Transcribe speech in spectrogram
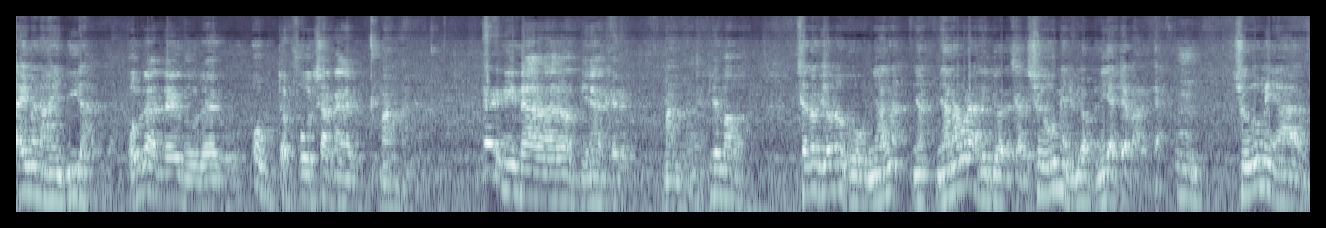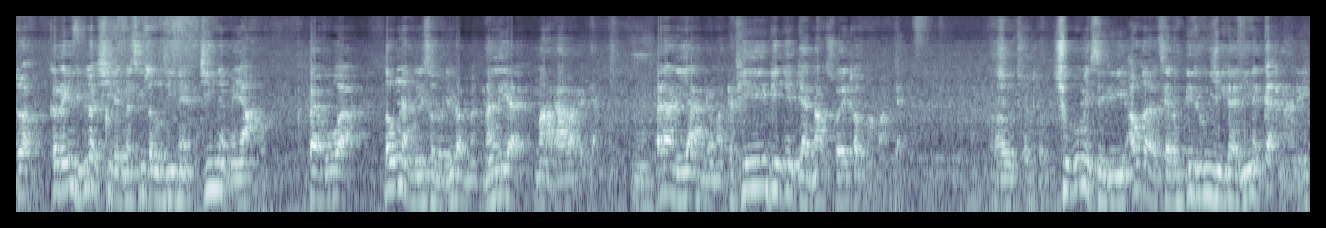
တိုင်းမနိုင်ပြီးတာဗျဘုရားတဲ့သူလည်းကိုအုတ်တဖိုးချခိုင်းလိုက်မှန်ပါအဲ့ဒီနာလာတော့ပြင်ရခဲ့တယ်မှန်ပါပြင်ပါပါဆရာတို့ပြောတော့ကိုညာနာညာနာဝရလေးပြောတယ်ဆရာရွှေဦးမြင်ပြီးတော့မနေ့ကတက်ပါလေဗျอืมရွှေဦးမြင်ကတော့ကလေးပြီးတော့ရှိတယ်မစီလုံးစီးနဲ့ကြီးနဲ့မရအောင်ဘယ်ဟိုက သုံးနံလေးဆိုလို့ဒီတော့မန်းလေးကမှာထားပါတယ်ဗျအဲ့ဒါလေးရပြီးတော့မှတဖြည်းဖြည်းချင်းပြန်နောက်ဆွဲထုတ်မှာပါဗျဟုတ်ချက်တော့ရွှေဦးမြင်စီဒီအောက်ကဆရာတို့ပြည်သူရေကန်ကြီးနဲ့ကတ်နာလေး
